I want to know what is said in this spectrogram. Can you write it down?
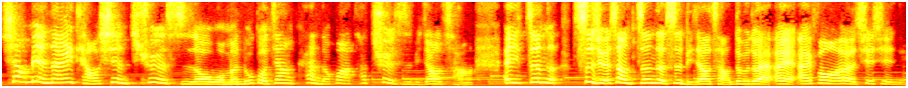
下面那一条线确实哦，我们如果这样看的话，它确实比较长。哎、欸，真的视觉上真的是比较长，对不对？哎、欸，iPhone 二，谢谢你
